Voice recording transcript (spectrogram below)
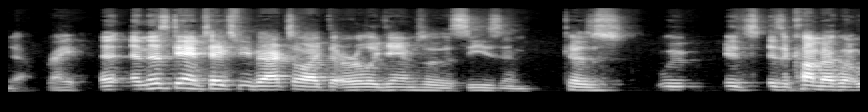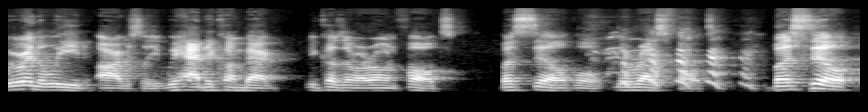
Yeah. right. And, and this game takes me back to like the early games of the season because we it's it's a comeback when we were in the lead. Obviously, we had to come back because of our own faults, but still, well, the rest faults. But still,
